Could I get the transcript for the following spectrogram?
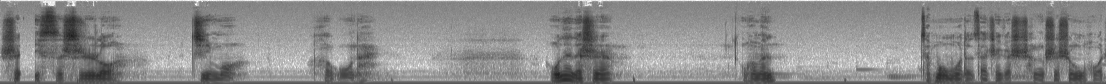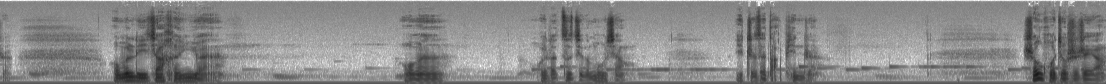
是一丝失落、寂寞和无奈。无奈的是，我们在默默的在这个城市生活着。我们离家很远，我们为了自己的梦想一直在打拼着。生活就是这样，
